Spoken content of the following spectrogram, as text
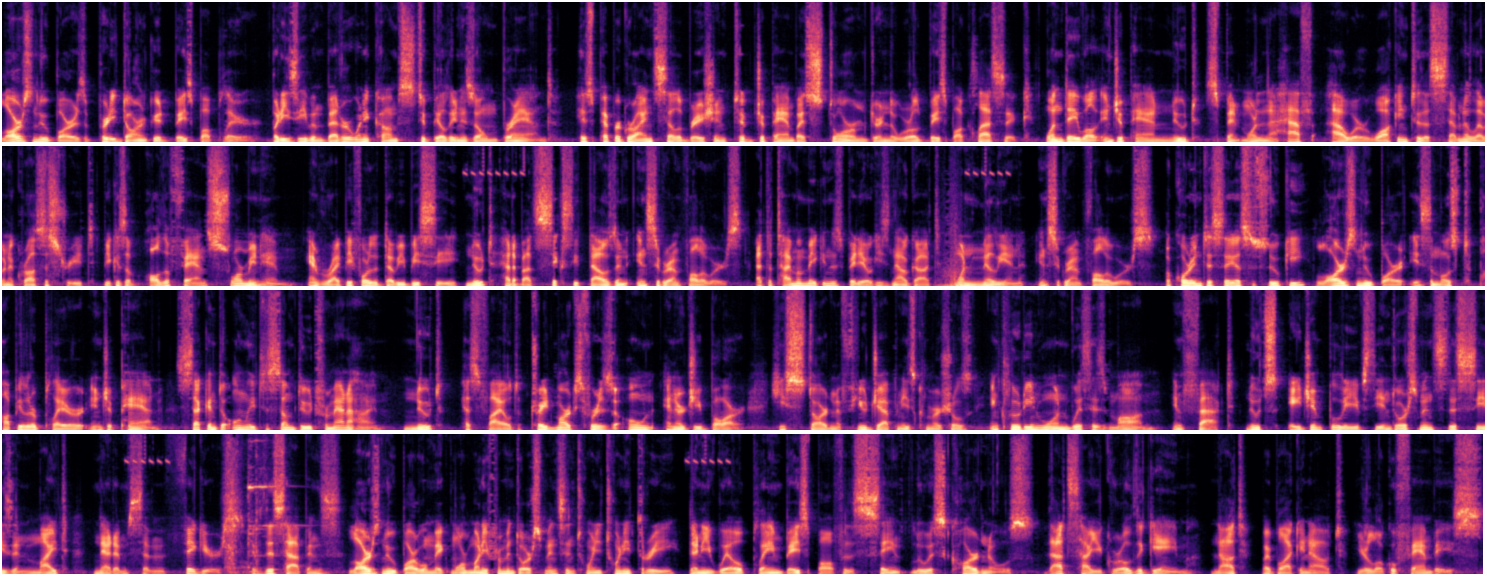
Lars Nootbaar is a pretty darn good baseball player, but he's even better when it comes to building his own brand. His pepper grind celebration took Japan by storm during the World Baseball Classic. One day while in Japan, Noot spent more than a half hour walking to the 7-Eleven across the street because of all the fans swarming him. And right before the WBC, Noot had about 60,000 Instagram followers. At the time of making this video, he's now got 1 million Instagram followers. According to Seiya Suzuki, Lars Nootbaar is the most popular player in Japan, second only to some dude from Anaheim. Noot has filed trademarks for his own energy bar. He starred in a few Japanese commercials, including one with his mom. In fact, Noot's agent believes the endorsements this season might net him seven figures. If this happens, Lars Nootbaar will make more money from endorsements in 2023 than he will playing baseball for the St. Louis Cardinals. That's how you grow the game, not by blacking out your local fan base.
